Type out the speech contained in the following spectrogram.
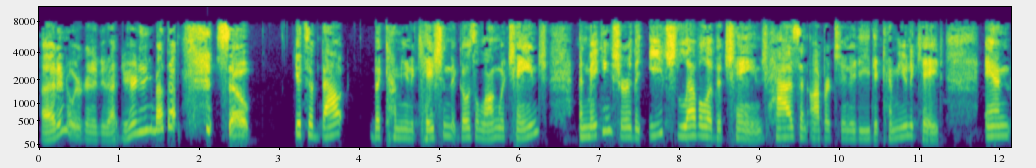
I didn't know we were going to do that. Do you hear anything about that? So it's about the communication that goes along with change and making sure that each level of the change has an opportunity to communicate and,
